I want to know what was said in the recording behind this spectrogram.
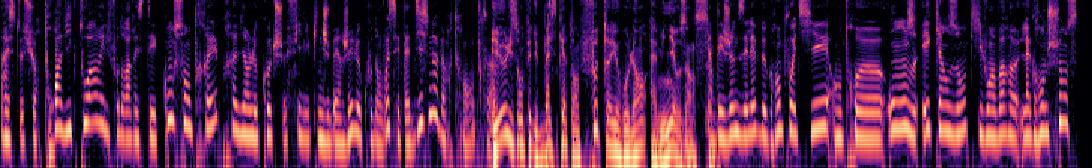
restent sur trois victoires. Il faudra rester concentré, prévient le coach Philippe Inchberger. Le coup d'envoi, c'est à 19h30. Et eux, ils ont fait du basket en fauteuil roulant à Migné-aux-Ins. Des jeunes élèves de Grand Poitiers, entre 11 et 15 ans, qui vont avoir la grande chance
